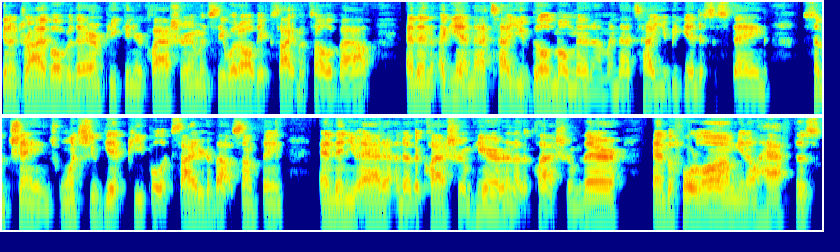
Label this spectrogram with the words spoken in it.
going to drive over there and peek in your classroom and see what all the excitement's all about. And then again, that's how you build momentum and that's how you begin to sustain some change. Once you get people excited about something, and then you add another classroom here, another classroom there, and before long, you know, half this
